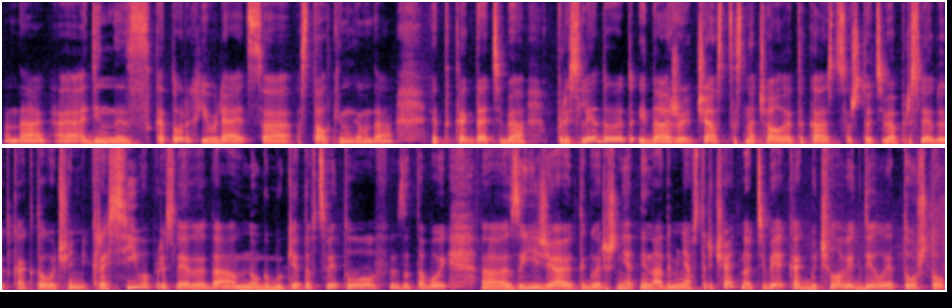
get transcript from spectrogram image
да, один из которых является сталкингом. Да. Это когда тебя преследуют, и даже часто сначала это кажется, что тебя преследуют как-то очень красиво преследуют, да, много букетов цветов за тобой э, заезжают, ты говоришь, нет, не надо меня встречать, но тебе как бы человек делает то, что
